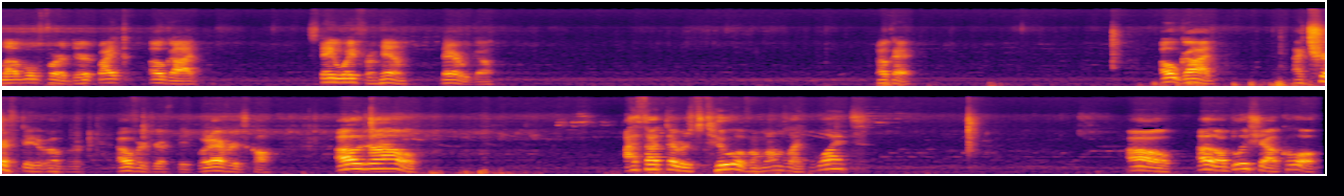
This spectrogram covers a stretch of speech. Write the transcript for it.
level for a dirt bike? Oh god. Stay away from him. There we go. Okay. Oh god. I drifted over over drifted, whatever it's called. Oh no! I thought there was two of them. I was like, what? Oh, oh, a blue shell, cool.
